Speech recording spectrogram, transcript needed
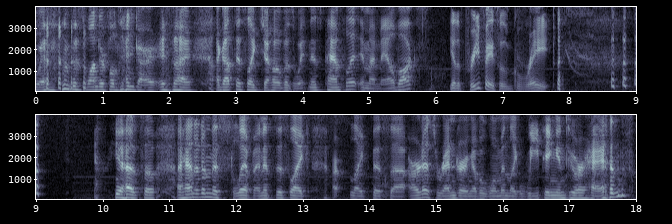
with this wonderful Dengar, is I I got this like Jehovah's Witness pamphlet in my mailbox. Yeah, the preface was great. Yeah, so I handed him this slip, and it's this like ar- like this uh, artist rendering of a woman like weeping into her hands,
